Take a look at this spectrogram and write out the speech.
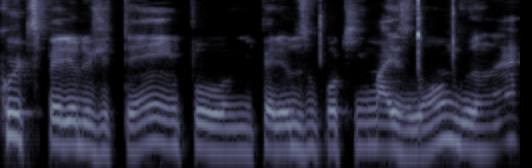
curtos períodos de tempo, em períodos um pouquinho mais longos, né?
